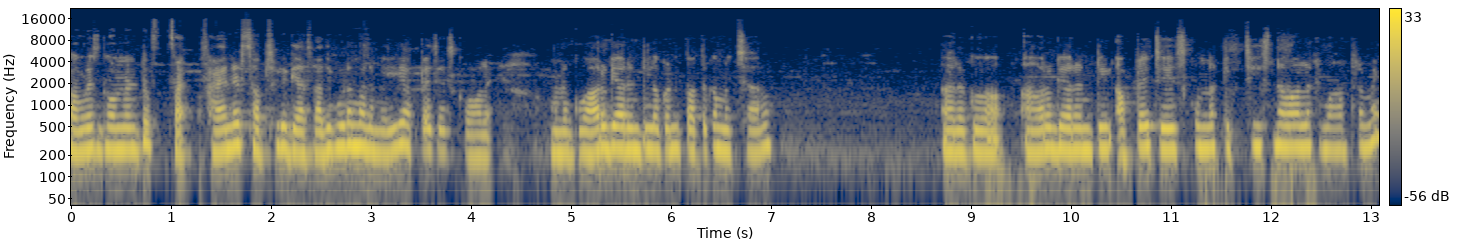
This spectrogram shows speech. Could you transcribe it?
Congress government five five hundred subsidy gas అది కూడా మనం వెళ్ళి అప్లై చేసుకోవాలి. మనకు ఆరు గ్యారంటీలో కొన్ని పథకం ఇచ్చారు. అరకు ఆరు గ్యారంటీ అప్లై చేసుకున్న టిక్ చేసిన వాళ్ళకి మాత్రమే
